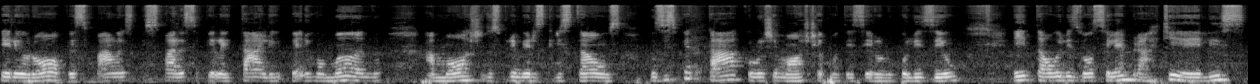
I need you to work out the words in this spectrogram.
pela Europa, espalha-se espalha pela Itália, Império Romano, a morte dos primeiros cristãos, os espetáculos de morte que aconteceram no Coliseu. Então, eles vão se lembrar que eles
